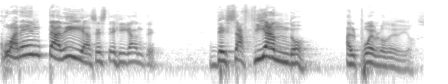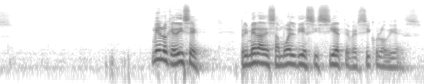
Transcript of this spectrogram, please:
40 días este gigante desafiando al pueblo de Dios. Miren lo que dice Primera de Samuel 17, versículo 10.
